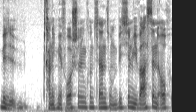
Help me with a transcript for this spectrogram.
Kann ich mir vorstellen im Konzern so ein bisschen. Wie war es denn auch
